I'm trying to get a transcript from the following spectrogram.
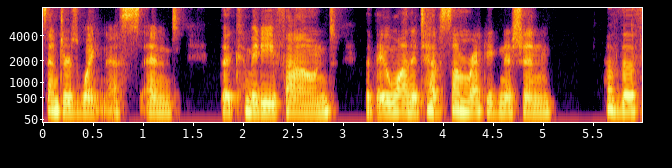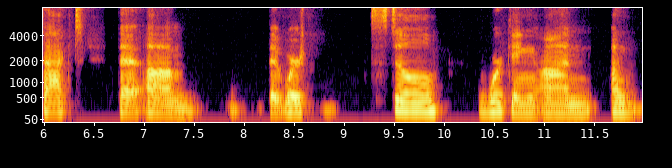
centers whiteness. And the committee found that they wanted to have some recognition of the fact that um, that we're still working on on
